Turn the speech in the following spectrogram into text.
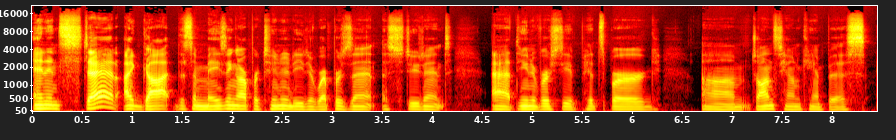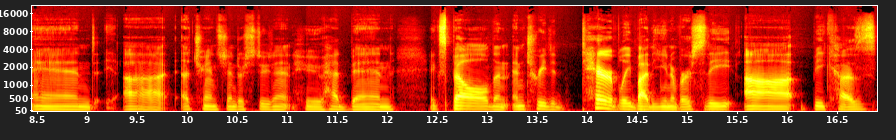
and instead, I got this amazing opportunity to represent a student at the University of Pittsburgh um, Johnstown campus and uh, a transgender student who had been expelled and, and treated terribly by the university uh, because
